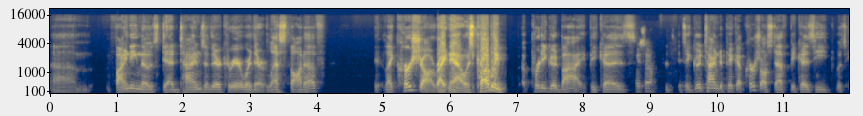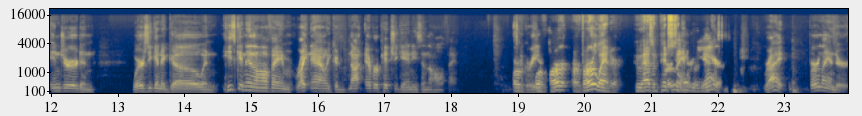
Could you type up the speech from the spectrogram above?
um, finding those dead times of their career where they're less thought of. Like Kershaw right now is probably a pretty good buy because so. it's a good time to pick up Kershaw stuff because he was injured and where's he going to go? And he's getting in the Hall of Fame right now. He could not ever pitch again. He's in the Hall of Fame. Or, or, Ver, or Verlander, who hasn't pitched Verlander, in yes. year. Right. Verlander,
